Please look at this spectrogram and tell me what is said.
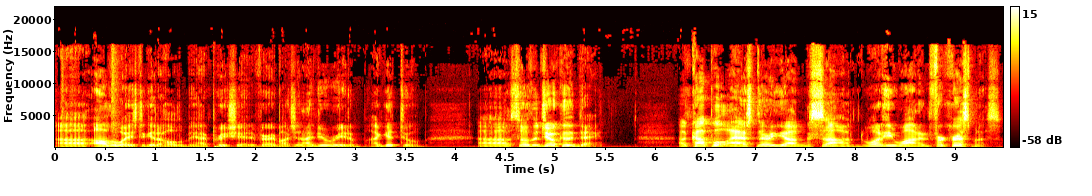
Uh, all the ways to get a hold of me. I appreciate it very much. And I do read them, I get to them. Uh, so, the joke of the day a couple asked their young son what he wanted for Christmas.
